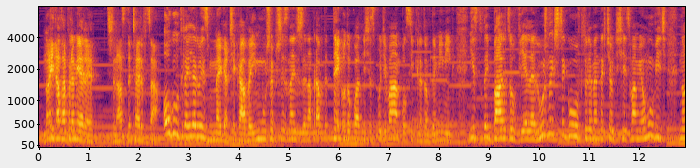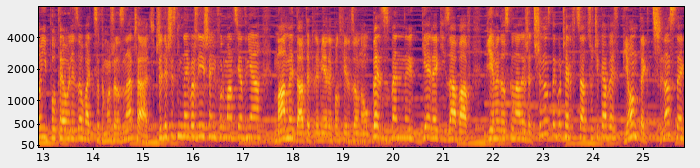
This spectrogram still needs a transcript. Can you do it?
No i data premiery 13 czerwca. Ogół traileru jest mega ciekawy i muszę przyznać, że naprawdę tego dokładnie się spodziewałem po Secret of the Mimic. Jest tutaj bardzo wiele różnych szczegółów, które będę chciał dzisiaj z wami omówić, no i poteoryzować, co to może oznaczać. Przede wszystkim najważniejsza informacja dnia, mamy datę premiery potwierdzoną, bez zbędnych gierek i zabaw. Wiemy doskonale, że 13 czerwca, co ciekawe w piątek 13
